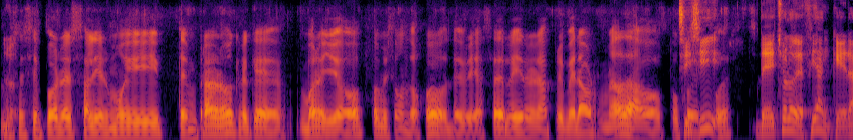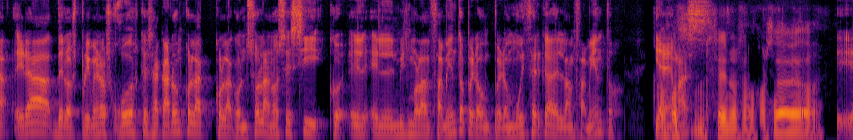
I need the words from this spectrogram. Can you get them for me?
No sé si por salir muy temprano, ¿no? Creo que, bueno, yo fue mi segundo juego. Debería ser ir en la primera jornada o poco sí, después. Sí, de hecho lo decían, que era, era de los primeros juegos que sacaron con la, con la consola. No sé si en el mismo lanzamiento, pero, pero muy cerca del lanzamiento. Y además, sí, no sé, a lo mejor se... y,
